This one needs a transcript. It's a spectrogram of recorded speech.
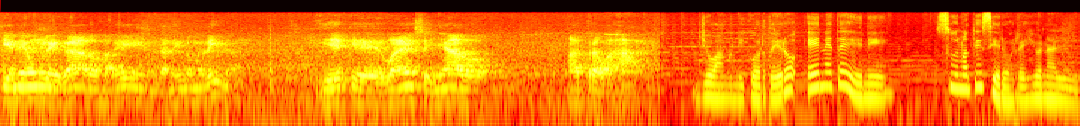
tiene un legado ahí en Danilo Medina y es que va enseñado a trabajar. Joanny Cordero, NTN, su noticiero regional.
